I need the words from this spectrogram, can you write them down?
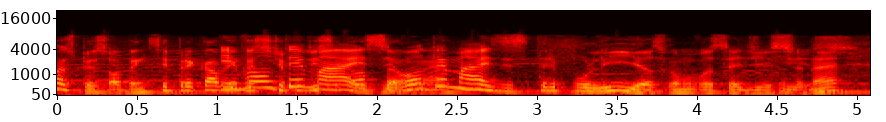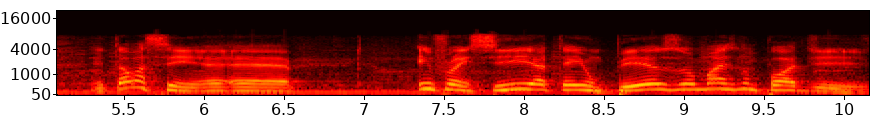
Mas o pessoal tem que se precaver e com esse tipo de mais, situação. E vão né? ter mais estripulias, como você disse, né? Isso. né? Então, assim, é, é, influencia, tem um peso, mas não pode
